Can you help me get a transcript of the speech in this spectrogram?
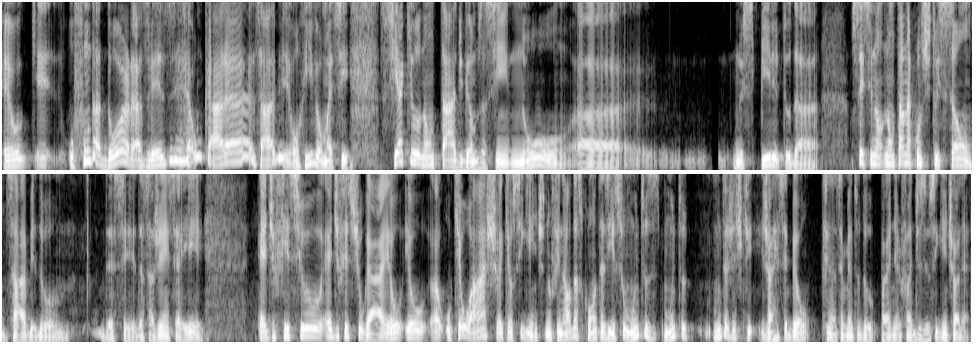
Eu, o fundador, às vezes, é um cara, sabe, horrível. Mas se, se aquilo não tá, digamos assim, no, uh, no espírito da... Não sei se não, não tá na constituição, sabe, do, desse, dessa agência aí é difícil, é difícil julgar. Eu, eu, o que eu acho é que é o seguinte, no final das contas, e isso muitos, muito, muita gente que já recebeu financiamento do Pioneer Fund dizia o seguinte, olha,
